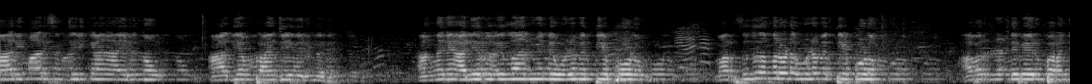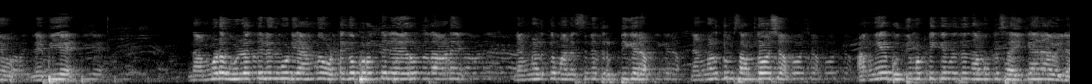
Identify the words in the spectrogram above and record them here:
മാറി മാറി സഞ്ചരിക്കാനായിരുന്നു ആദ്യം പ്ലാൻ ചെയ്തിരുന്നത്. അങ്ങനെ അലി റബി അള്ളാഹുവിന്റെ ഊഴം എത്തിയപ്പോഴും മർസദ് തങ്ങളുടെ ഊഴം എത്തിയപ്പോഴും അവർ രണ്ടുപേരും പറഞ്ഞു നബിയെ നമ്മുടെ ഊഴത്തിലും കൂടി അങ്ങ് ഒട്ടകപ്പുറത്തിൽ ഏറുന്നതാണ് ഞങ്ങൾക്ക് മനസ്സിന് തൃപ്തികരം ഞങ്ങൾക്കും സന്തോഷം. അങ്ങേ ബുദ്ധിമുട്ടിക്കുന്നത് നമുക്ക് സഹിക്കാനാവില്ല.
